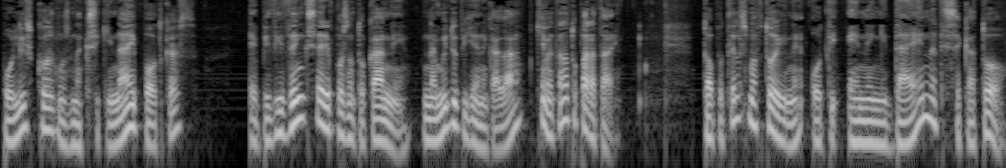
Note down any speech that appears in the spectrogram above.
πολλοί κόσμος να ξεκινάει podcast επειδή δεν ξέρει πώς να το κάνει, να μην του πηγαίνει καλά και μετά να το παρατάει. Το αποτέλεσμα αυτό είναι ότι 91%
